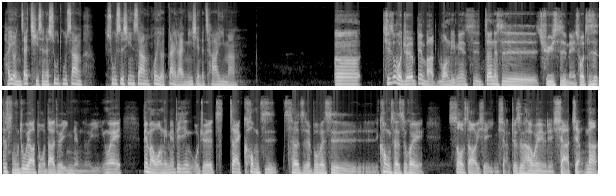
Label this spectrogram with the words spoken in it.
还有你在骑乘的速度上、舒适性上，会有带来明显的差异吗？呃，其实我觉得变把往里面是真的是趋势没错，只是幅度要多大就会因人而异，因为。变把往里面，毕竟我觉得在控制车子的部分是控车是会受到一些影响，就是它会有点下降。那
